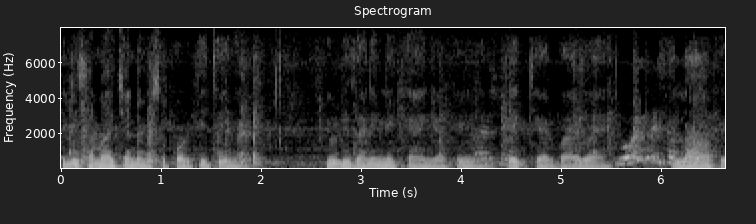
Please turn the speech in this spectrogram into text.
प्लीज़ हमारे चैनल को सपोर्ट कीजिएगा। न्यू डिज़ाइनिंग लेके आएँगे okay take care bye bye अल्लाह हाफि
